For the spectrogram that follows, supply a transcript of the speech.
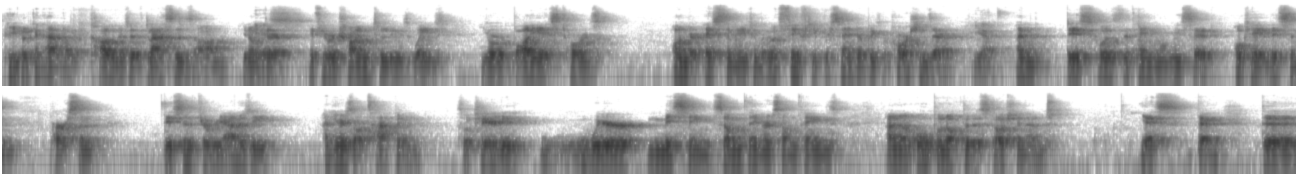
people can have like cognitive glasses on you know they're Yes. if you're trying to lose weight you're biased towards underestimating by about 50% of bigger portions are Yeah. and this was the thing where we said, okay, listen, person, this is the reality, and here's what's happening. So clearly, we're missing something or some things, and I opened up the discussion. And yes, the, the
